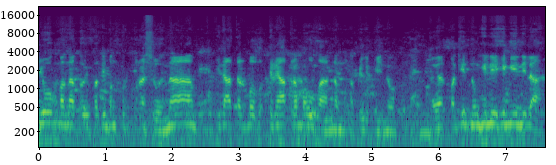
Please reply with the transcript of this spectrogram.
yung mga to iba't ibang korporasyon na tinatrabahuhan ng mga Pilipino. Kaya pag nung hinihingi nila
